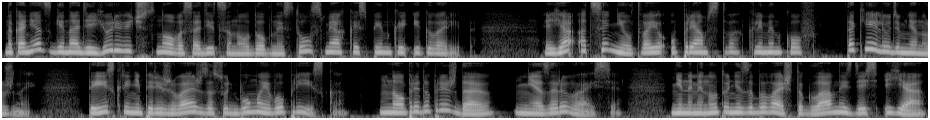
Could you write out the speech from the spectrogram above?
Наконец Геннадий Юрьевич снова садится на удобный стул с мягкой спинкой и говорит. «Я оценил твое упрямство, Клеменков. Такие люди мне нужны. Ты искренне переживаешь за судьбу моего прииска. Но предупреждаю, не зарывайся. Ни на минуту не забывай, что главный здесь я.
